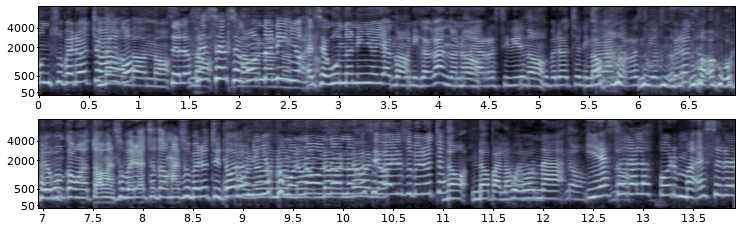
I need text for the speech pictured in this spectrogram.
un Super 8 o No, algo. no, no, se le ofrece no, al segundo no, no, no, niño. no, El segundo niño ya como No, ni cagando, no, no, voy a recibir no, el Super 8 ni no, cagando recibe el no, Super 8. no, bueno. Luego como toma el Super 8, toma el Super 8 y todos No, los no, niños no, como no, no, no, no, no, reciba no. el Super 8. No, no, Paloma. no, Huevona. no, y esa no. era la forma, esa era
